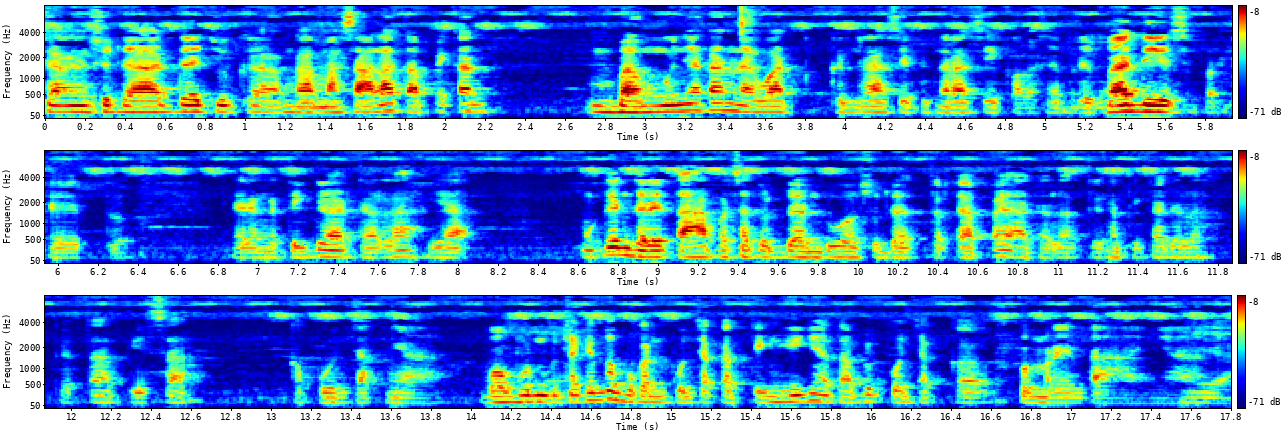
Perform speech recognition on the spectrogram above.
yang sudah ada juga nggak masalah tapi kan membangunnya kan lewat generasi-generasi. Kalau saya pribadi seperti itu. Dan yang ketiga adalah ya mungkin dari tahapan satu dan dua sudah tercapai adalah yang ketiga adalah kita bisa ke puncaknya. Walaupun puncak itu bukan puncak ketingginya tapi puncak ke pemerintahannya. Iya.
